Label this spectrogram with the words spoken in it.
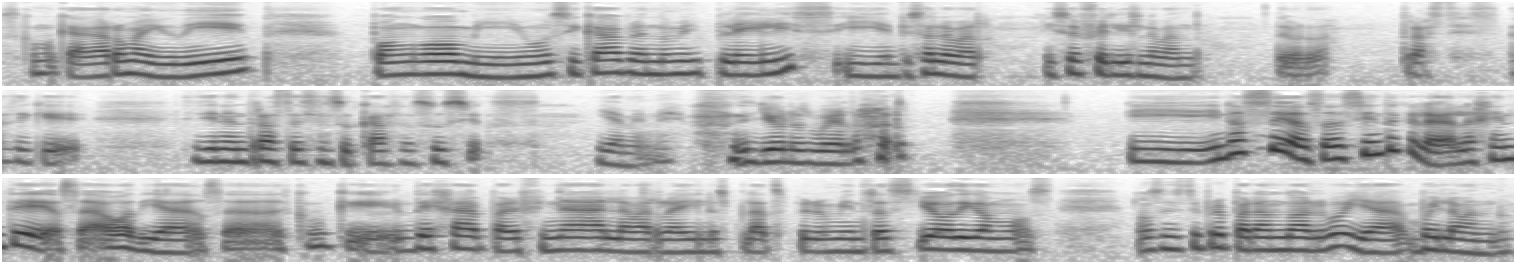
Es como que agarro mi ayudí, pongo mi música, prendo mi playlist y empiezo a lavar. Y soy feliz lavando, de verdad, trastes. Así que si tienen trastes en su casa sucios, llámenme, yo los voy a lavar. Y, no sé, o sea, siento que la, la gente, o sea, odia, o sea, es como que deja para el final lavar ahí los platos, pero mientras yo, digamos, no sé, estoy preparando algo, ya voy lavando.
